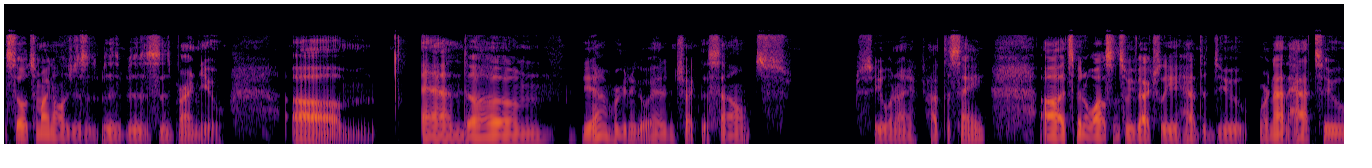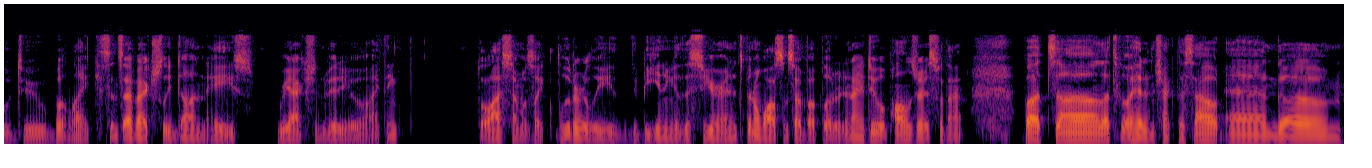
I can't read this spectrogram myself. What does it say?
so, to my knowledge, this is, this, is brand new. Um, and um, yeah, we're gonna go ahead and check this out, see what I have to say. Uh, it's been a while since we've actually had to do, or not had to do, but like since I've actually done a reaction video. I think the last time was like literally the beginning of this year, and it's been a while since I've uploaded, and I do apologize for that. But uh, let's go ahead and check this out, and um,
